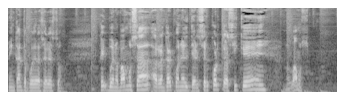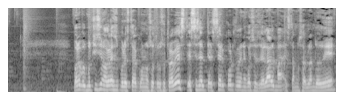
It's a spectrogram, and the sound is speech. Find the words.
me encanta poder hacer esto. Okay, bueno, vamos a arrancar con el tercer corte. Así que nos vamos. Bueno, pues muchísimas gracias por estar con nosotros otra vez. Este es el tercer corte de negocios del alma. Estamos hablando de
